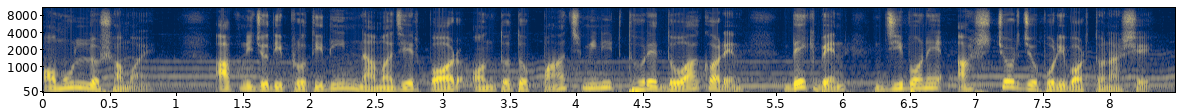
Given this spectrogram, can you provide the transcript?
অমূল্য সময়। আপনি যদি প্রতিদিন নামাজের পর অন্তত পাঁচ মিনিট ধরে দোয়া করেন, দেখবেন জীবনে আশ্চর্য পরিবর্তন আসে।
